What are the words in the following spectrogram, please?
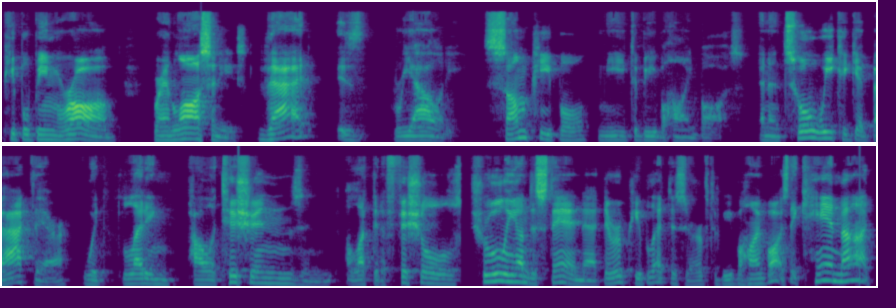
people being robbed, grand larcenies. That is reality. Some people need to be behind bars. And until we could get back there with letting politicians and elected officials truly understand that there are people that deserve to be behind bars, they cannot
